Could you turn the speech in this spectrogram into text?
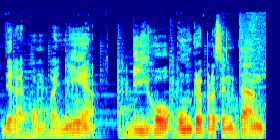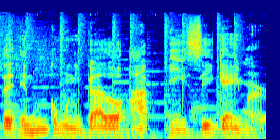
de la compañía, dijo un representante en un comunicado a PC Gamer.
